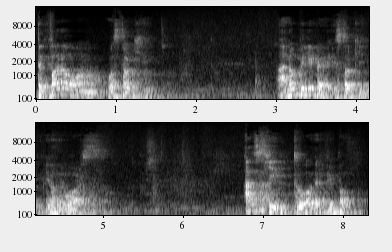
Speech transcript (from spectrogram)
The Pharaoh was talking. A non believer is talking, in other words. Asking to other people,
